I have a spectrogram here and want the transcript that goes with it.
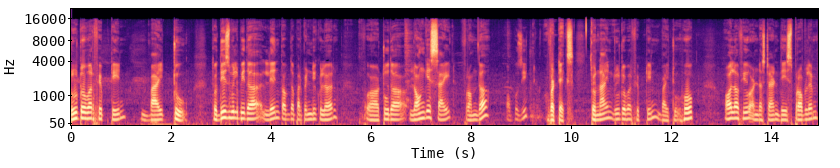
root over 15 by 2 so this will be the length of the perpendicular uh, to the longest side from the opposite vertex. So 9 root over 15 by 2 hope all of you understand this problem.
